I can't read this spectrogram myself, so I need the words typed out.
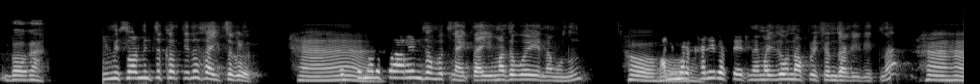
बघा. आणि मी स्वामींचं करते ना ताई सगळं. हा. फक्त मला पारायण जमत नाही ताई माझं वय आहे ना म्हणून. हो आणि हो मला खाली बसता येत नाही. माझे दोन ऑपरेशन झालेली आहेत ना. हा हा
